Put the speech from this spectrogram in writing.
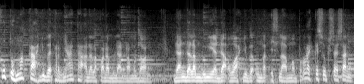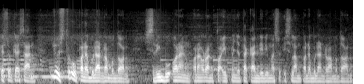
Futuh Makkah juga ternyata adalah pada bulan Ramadan. Dan dalam dunia dakwah juga umat Islam memperoleh kesuksesan-kesuksesan justru pada bulan Ramadan. Seribu orang, orang-orang Taif menyatakan diri masuk Islam pada bulan Ramadan.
